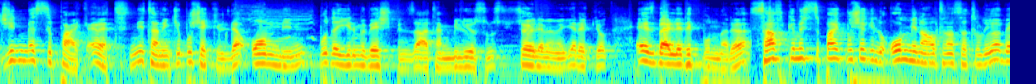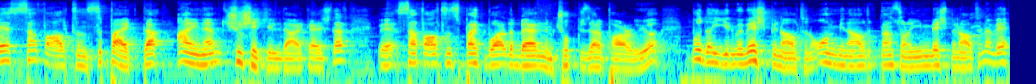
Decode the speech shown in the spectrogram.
Jin ve Spike. Evet Nita'nınki bu şekilde 10.000 bu da 25.000 zaten biliyorsunuz. Söylememe gerek yok. Ezberledik bunları. Saf gümüş Spike bu şekilde 10.000 altına satılıyor ve saf altın Spike da aynen şu şekilde arkadaşlar. Ve saf altın Spike bu arada beğendim. Çok güzel parlıyor. Bu da 25.000 altına 10.000 aldıktan sonra 25.000 altına ve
